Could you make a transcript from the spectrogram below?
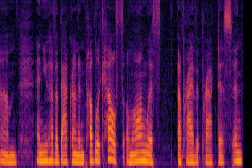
um, and you have a background in public health along with a private practice. And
